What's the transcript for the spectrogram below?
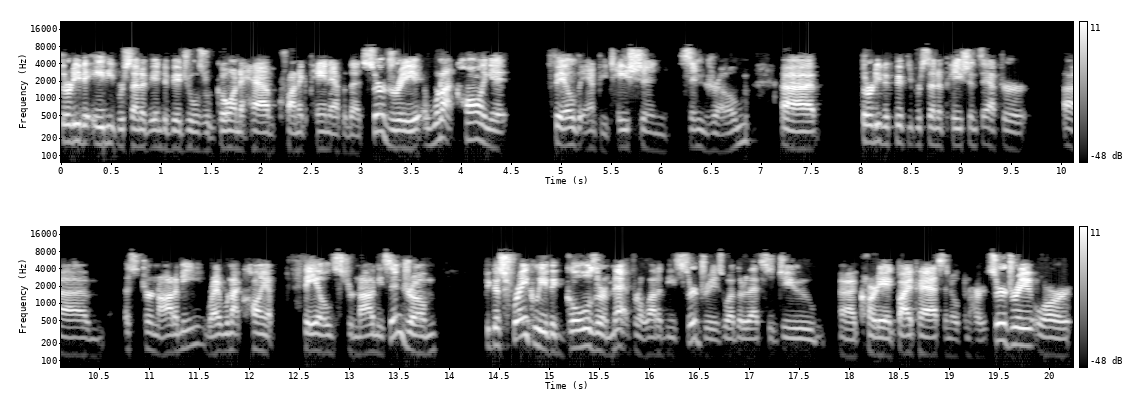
30 to 80% of individuals are going to have chronic pain after that surgery. And we're not calling it failed amputation syndrome. Uh, 30 to 50% of patients after um, a sternotomy, right? We're not calling it failed sternotomy syndrome. Because frankly, the goals are met for a lot of these surgeries, whether that's to do uh, cardiac bypass and open heart surgery or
